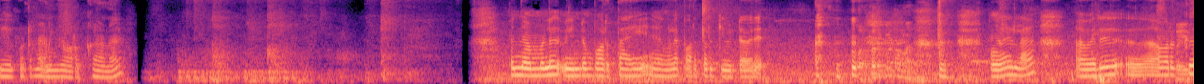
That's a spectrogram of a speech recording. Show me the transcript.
ലിയക്കോട്ടനാണെങ്കിൽ ഉറക്കമാണ് അപ്പം നമ്മൾ വീണ്ടും പുറത്തായി. ഞങ്ങളെ പുറത്തിറക്കി വിട്ടവർ അങ്ങനെയല്ല. അവർ അവർക്ക്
